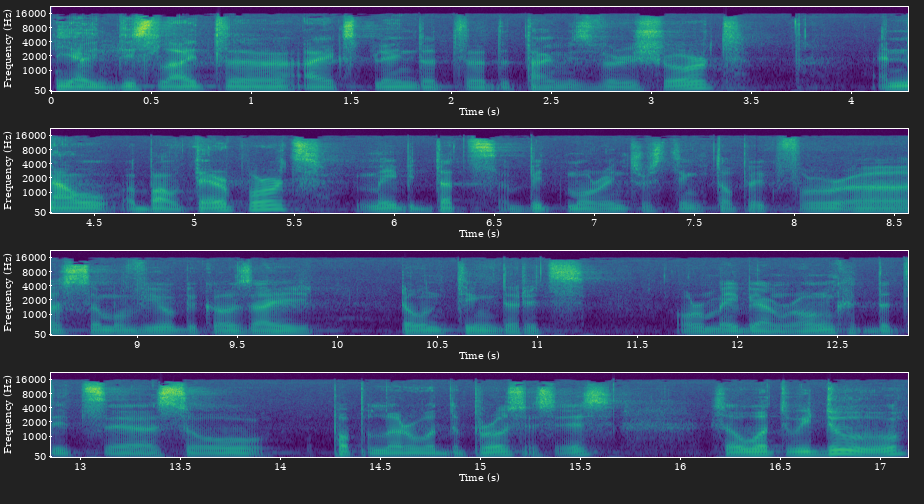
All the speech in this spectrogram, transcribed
yeah, in this slide, uh, I explained that uh, the time is very short. And now about airports, maybe that's a bit more interesting topic for uh, some of you because I don't think that it's, or maybe I'm wrong, that it's so popular what the process is. So what we do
